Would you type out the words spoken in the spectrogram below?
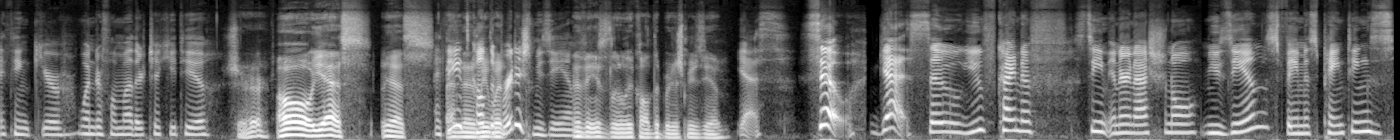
I think your wonderful mother took you to. Sure. Oh yes, yes. I think And it's called we the went- British Museum. I think it's literally called the British Museum. Yes. So, yes, so you've kind of seen international museums, famous paintings,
